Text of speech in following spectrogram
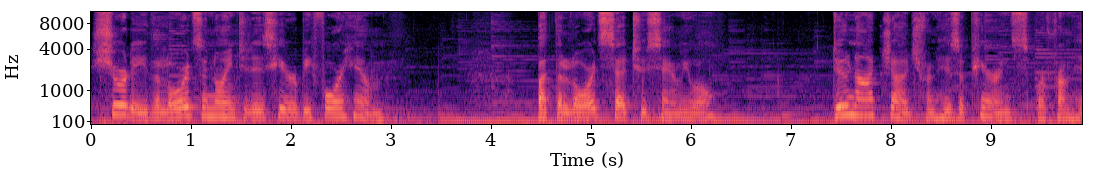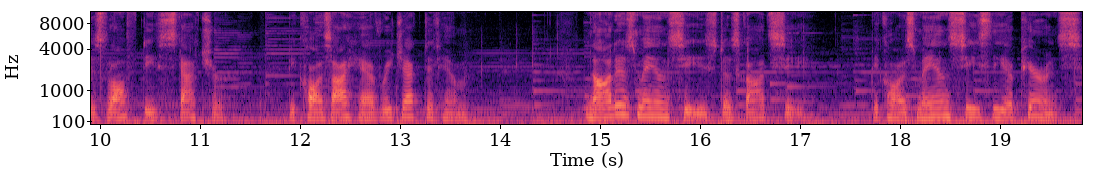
Surely the Lord's anointed is here before him. But the Lord said to Samuel, Do not judge from his appearance or from his lofty stature, because I have rejected him. Not as man sees does God see, because man sees the appearance,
